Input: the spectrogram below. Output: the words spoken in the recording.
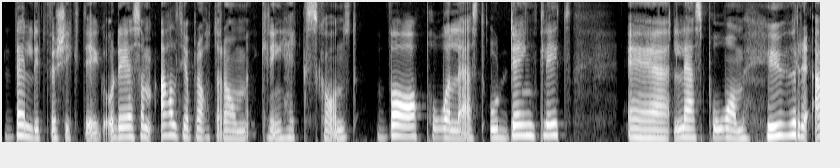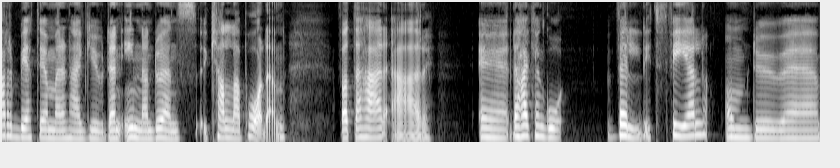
väldigt försiktig. Och det är som allt jag pratar om kring häxkonst. Var påläst ordentligt. Eh, läs på om hur arbetar jag med den här guden innan du ens kallar på den. För att det här är... Eh, det här kan gå väldigt fel om du... Eh,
